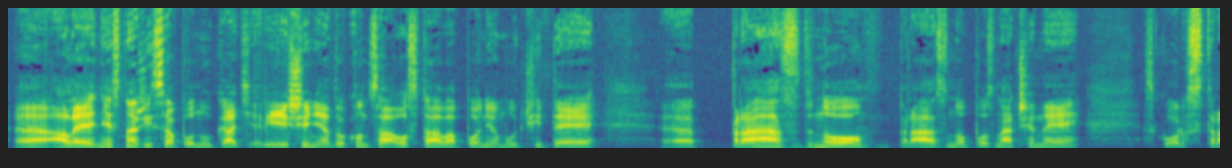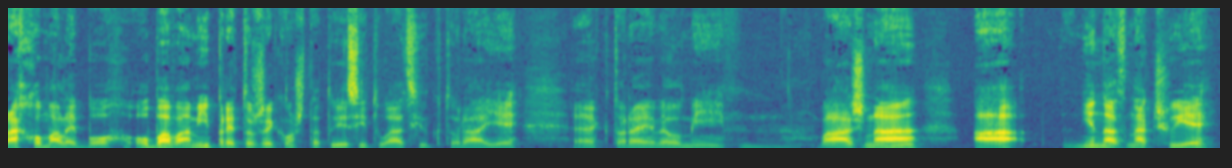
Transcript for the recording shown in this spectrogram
e, ale nesnaží sa ponúkať riešenia, dokonca ostáva po ňom určité prázdno, prázdno poznačené skôr strachom alebo obavami, pretože konštatuje situáciu, ktorá je, e, ktorá je veľmi hm, vážna a nenaznačuje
